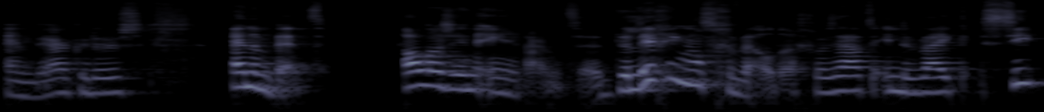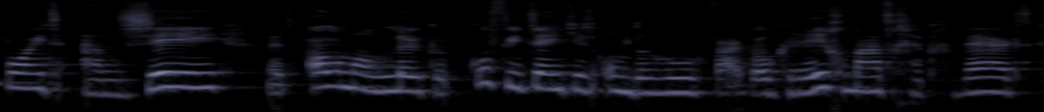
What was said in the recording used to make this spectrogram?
en werken dus, en een bed. Alles in één ruimte. De ligging was geweldig. We zaten in de wijk Seapoint aan zee met allemaal leuke koffietentjes om de hoek waar ik ook regelmatig heb gewerkt.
